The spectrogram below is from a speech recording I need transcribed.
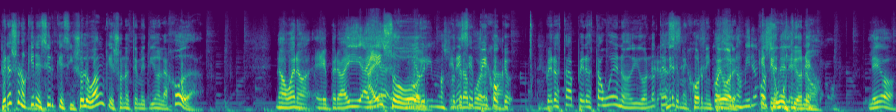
Pero eso no quiere decir que si yo lo banque, yo no esté metido en la joda. No, bueno, eh, pero ahí, a ahí eso voy. abrimos En otra ese puerta. espejo que. Pero está, pero está bueno, digo, no Pero te hace ese- mejor ni peor. si nos Que te guste o no. Leo,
